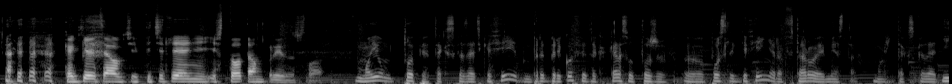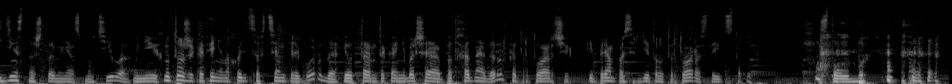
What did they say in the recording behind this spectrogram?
какие у тебя общие впечатления и что там произошло в моем топе, так сказать, кофеин, Брэдбери кофе это как раз вот тоже э, после кофейнера второе место, можно так сказать. Единственное, что меня смутило, у них, ну тоже кофейня находится в центре города, и вот там такая небольшая подходная дорожка, тротуарчик, и прям посреди этого тротуара стоит столб. Столб.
